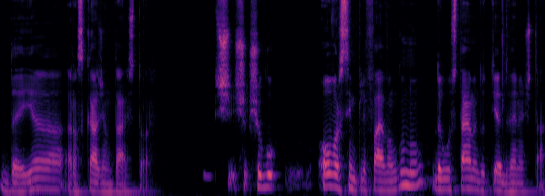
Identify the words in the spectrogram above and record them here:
да я разкажем тази история. Ш, ш, ш го, oversimplifyвам го, но да го оставим до тия две неща.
